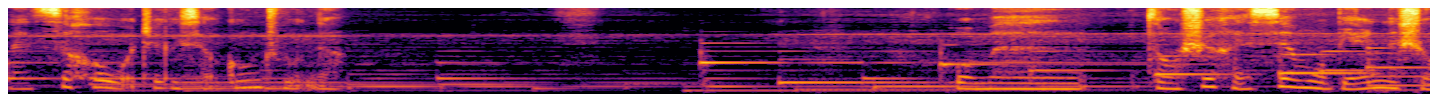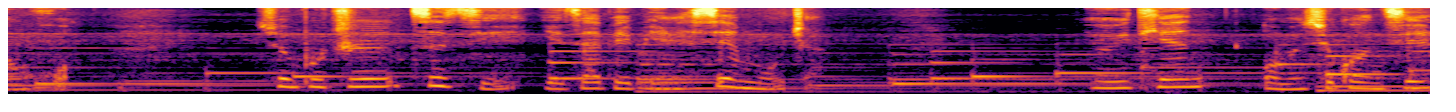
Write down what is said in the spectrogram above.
来伺候我这个小公主呢？我们总是很羡慕别人的生活，却不知自己也在被别人羡慕着。有一天，我们去逛街，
